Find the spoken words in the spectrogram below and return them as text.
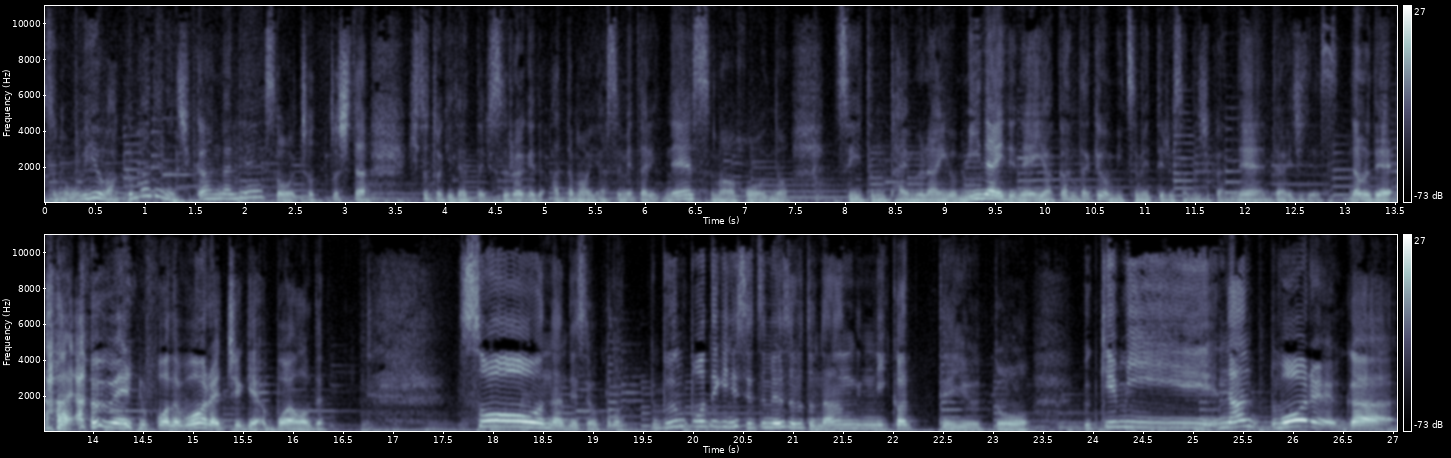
そのお湯沸くまでの時間がねそうちょっとしたひとときだったりするわけで頭を休めたりねスマホのツイートのタイムラインを見ないでね夜間だけを見つめてるその時間ね大事です。なので I'm waiting for the water to get boiled. そうなんですよ。この文法的に説明すると何かっていうと受け身なん water が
